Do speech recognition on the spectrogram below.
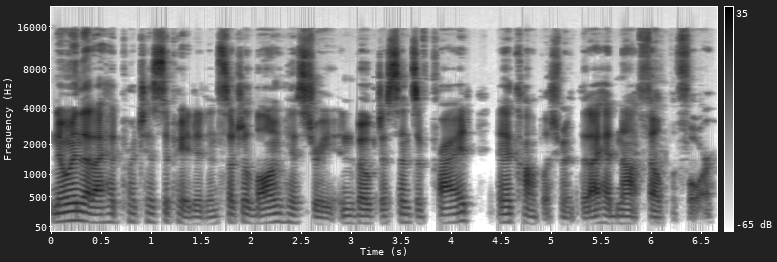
Knowing that I had participated in such a long history invoked a sense of pride and accomplishment that I had not felt before.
